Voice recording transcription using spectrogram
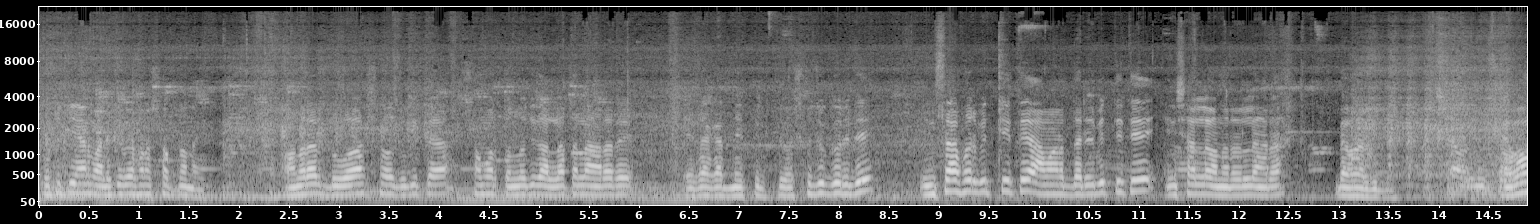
প্রতিটি আর মালিকের এখনও স্বপ্ন নাই। ওনারার দোয়া, সহযোগিতা, সমর্থন যদি আল্লাহ তালা আরারে এ জায়গার নেতৃত্ব সুযোগ করে দে ইনসাফের ভিত্তিতে, আমানতদারির ভিত্তিতে ইনশাল্লাহ ওনারাল্লাহ আরা ব্যবহার করবে। এবং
